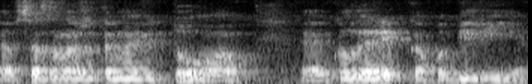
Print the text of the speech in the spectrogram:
Е, Все залежатиме від того, е, коли рибка побіліє.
